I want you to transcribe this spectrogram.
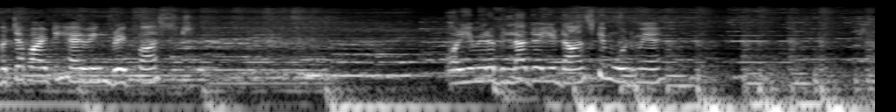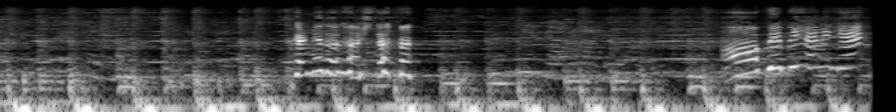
बच्चा पार्टी हैविंग ब्रेकफास्ट और ये मेरा बिल्ला जो है, ये डांस के मूड में है। करने दो नाश्ता। बेबी हैविंग एग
